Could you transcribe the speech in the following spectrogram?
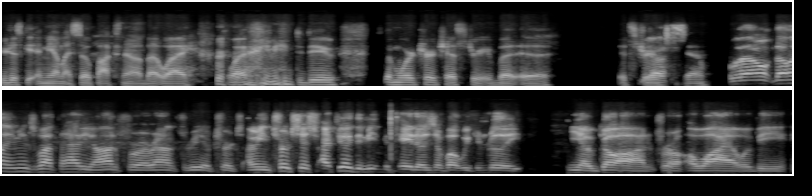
you're just getting me on my soapbox now about why why we need to do some more church history, but uh, it's true. Yes. Yeah. Well, that, only means we'll have to have you on for around three of church. I mean, church history. I feel like the meat and potatoes of what we can really you know go on for a while would be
